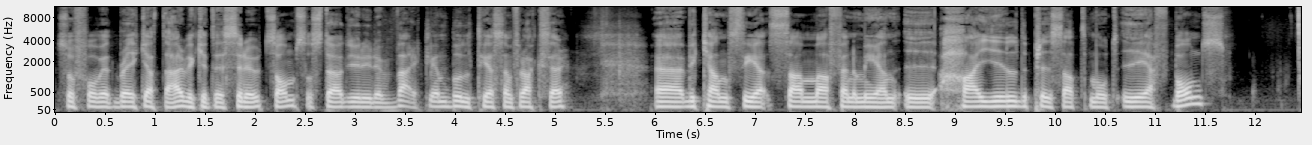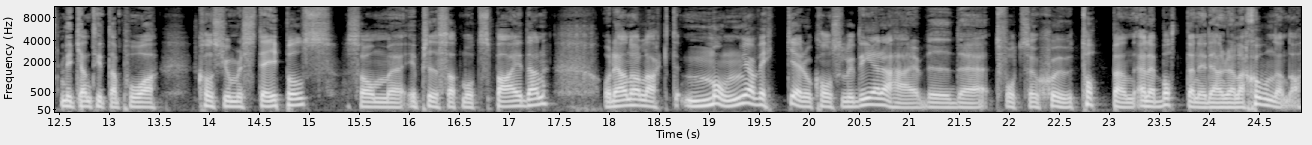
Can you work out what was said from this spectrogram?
Så får vi ett breakout där, vilket det ser ut som, så stödjer det verkligen bulltesen för aktier. Eh, vi kan se samma fenomen i high yield prissatt mot IEF-bonds. Vi kan titta på Consumer Staples som eh, är prissatt mot Spiden. Och den har lagt många veckor att konsolidera här vid eh, 2007-toppen, eller botten i den relationen. Då.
